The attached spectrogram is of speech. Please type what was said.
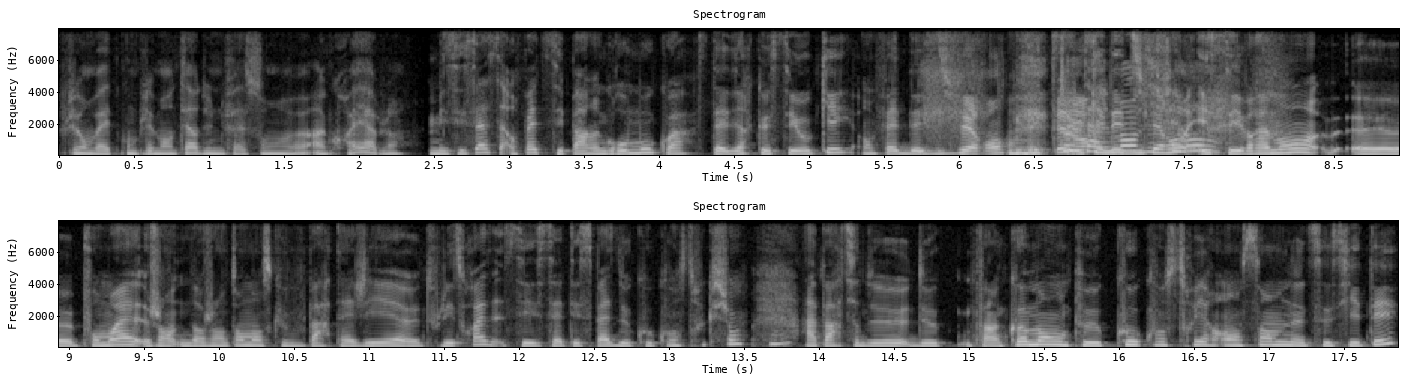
plus on va être complémentaires d'une façon euh, incroyable. Mais c'est ça, ça- en fait, c'est pas un gros mot, quoi. C'est-à-dire que c'est OK, en fait, d'être différent. On est C'est OK totalement d'être différent. Et c'est vraiment, euh, pour moi, j'entends dans ce que vous partagez euh, tous les trois, c'est cet espace de co-construction. Mmh. À partir de, de- enfin, comment on peut co-construire ensemble notre société,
